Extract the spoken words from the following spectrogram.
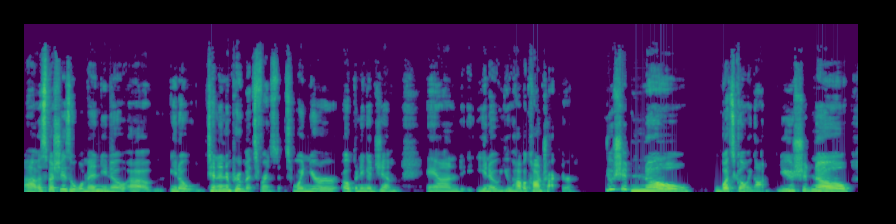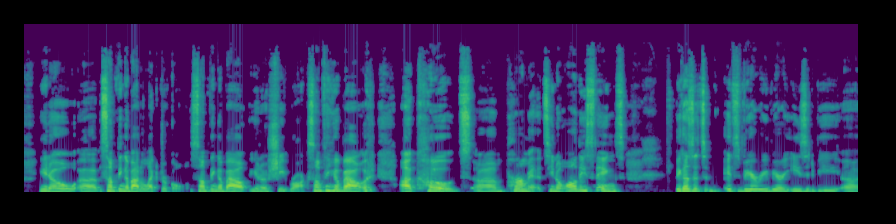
Uh, especially as a woman, you know, uh, you know, tenant improvements, for instance, when you're opening a gym and you know you have a contractor, you should know what's going on. You should know, you know, uh, something about electrical, something about, you know, sheetrock, something about uh, codes, um, permits, you know, all these things, because it's it's very very easy to be uh,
